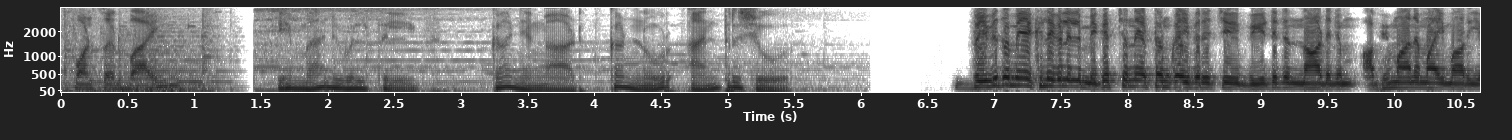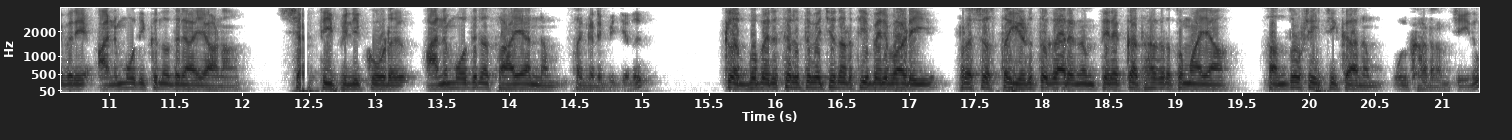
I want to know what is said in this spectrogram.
sponsored by Emmanuel silks Kanhangad Kannur and Thrissur. വിവിധ മേഖലകളിൽ മികച്ച നേട്ടം കൈവരിച്ച് വീടിനും നാടിനും അഭിമാനമായി മാറിയവരെ അനുമോദിക്കുന്നതിനായാണ് ശക്തി പിലിക്കോട് അനുമോദന സായാഹ്നം സംഘടിപ്പിച്ചത്. ക്ലബ്ബ് പരിസരത്ത് വെച്ച് നടത്തിയ പരിപാടി പ്രശസ്ത എഴുത്തുകാരനും തിരക്കഥാകൃത്തുമായ സന്തോഷ് ഏച്ചിക്കാനം ഉദ്ഘാടനം ചെയ്തു.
